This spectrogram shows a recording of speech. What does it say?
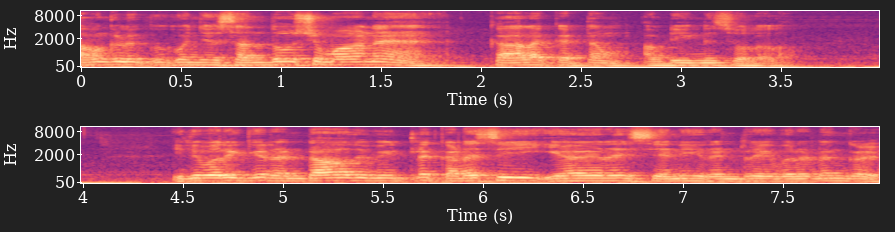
அவங்களுக்கு கொஞ்சம் சந்தோஷமான காலகட்டம் அப்படின்னு சொல்லலாம். இதுவரைக்கும் ரெண்டாவது வீட்டில் கடைசி ஏழரை சனி ரெண்டரை வருடங்கள்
